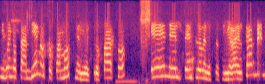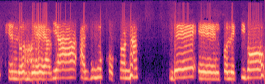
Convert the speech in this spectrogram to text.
Y bueno, también nos topamos en nuestro paso en el templo de Nuestra Señora del Carmen, en donde había algunas personas del de, colectivo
